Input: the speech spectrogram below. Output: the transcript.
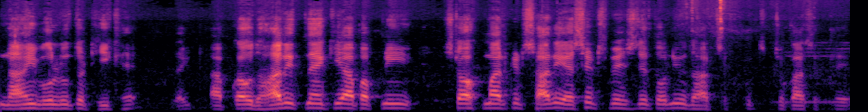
ना ही बोलूँ तो ठीक है राइट आपका उधार इतना है कि आप अपनी स्टॉक मार्केट सारे एसेट्स बेच दे तो नहीं उधार चुका सकते।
